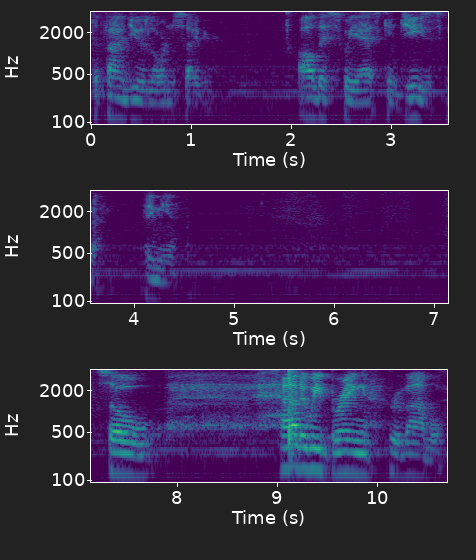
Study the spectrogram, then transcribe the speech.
to find you as Lord and Savior. All this we ask in Jesus' name. Amen. So, how do we bring revival?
